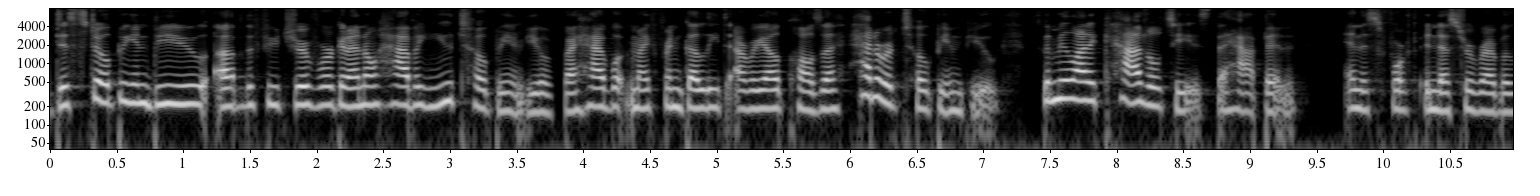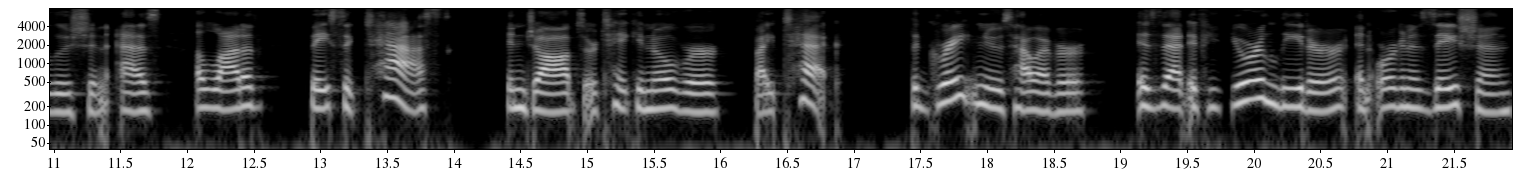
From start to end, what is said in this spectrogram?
dystopian view of the future of work, and I don't have a utopian view. I have what my friend Galit Ariel calls a heterotopian view. It's going to be a lot of casualties that happen in this fourth industrial revolution as a lot of basic tasks and jobs are taken over by tech. The great news, however, is that if you're a leader, an organization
